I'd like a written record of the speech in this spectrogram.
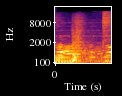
서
